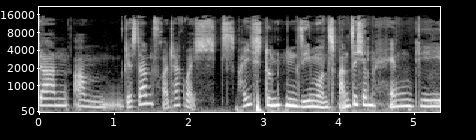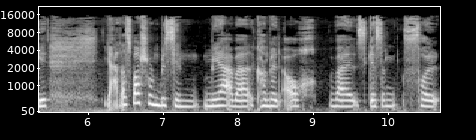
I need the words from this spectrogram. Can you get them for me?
Dann ähm, gestern, Freitag, war ich 2 Stunden 27 am Handy. Ja, das war schon ein bisschen mehr, aber kommt halt auch, weil es gestern voll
